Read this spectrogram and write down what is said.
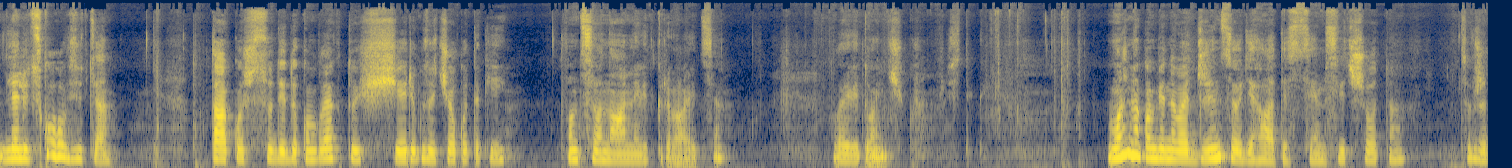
для людського взуття. Також сюди до комплекту ще рюкзачок отакий функціональний відкривається. Левітончик. Ось такий. Можна комбінувати джинси, одягати з цим світшотом. Це вже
